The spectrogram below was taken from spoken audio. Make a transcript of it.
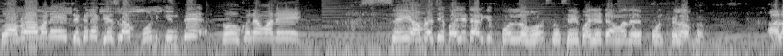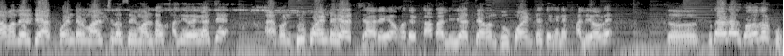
তো আমরা মানে যেখানে গেছিলাম ফোন কিনতে, তো ওখানে মানে সেই আমরা যে বাজেটে আর কি ফোন নেব, তো সেই বাজেটে আমাদের ফোন পেলাম না। আর আমাদের যে এক পয়েন্টের মাল ছিল, সেই মালটাও খালি হয়ে গেছে। এখন দু পয়েন্টে যাচ্ছে, আর এই আমাদের কাকা নিয়ে যাচ্ছে এখন দু পয়েন্টে, যেখানে খালি হবে। তো কোথায় ওটা? গদাধরপুর?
